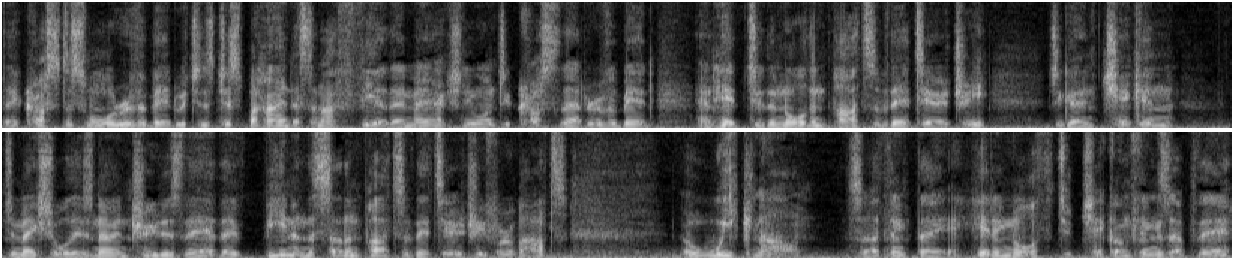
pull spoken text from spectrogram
They crossed a small riverbed which is just behind us, and I fear they may actually want to cross that riverbed and head to the northern parts of their territory to go and check in to make sure there's no intruders there. They've been in the southern parts of their territory for about a week now. So I think they're heading north to check on things up there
